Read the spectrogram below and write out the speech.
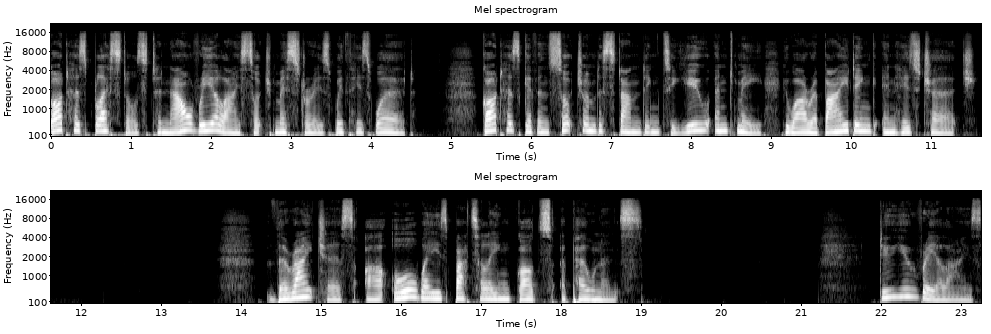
God has blessed us to now realize such mysteries with His Word. God has given such understanding to you and me who are abiding in His church. The righteous are always battling God's opponents. Do you realize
